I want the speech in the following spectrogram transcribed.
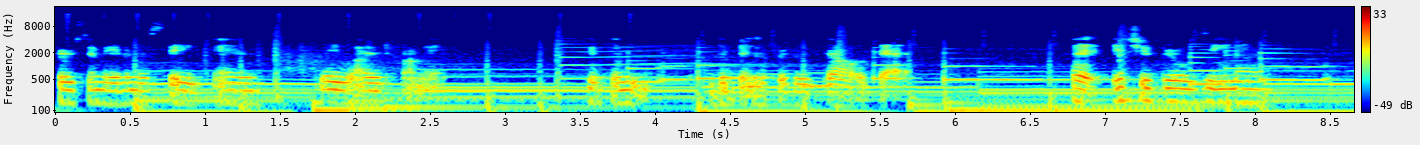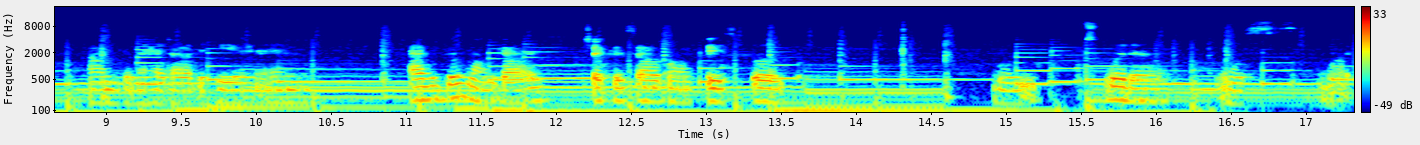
person made a mistake and they learned from it. Give them the benefit of the doubt of that. But it's your girl Zena. I'm gonna head out of here and have a good one, guys. Check us out on Facebook, on Twitter, on what,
